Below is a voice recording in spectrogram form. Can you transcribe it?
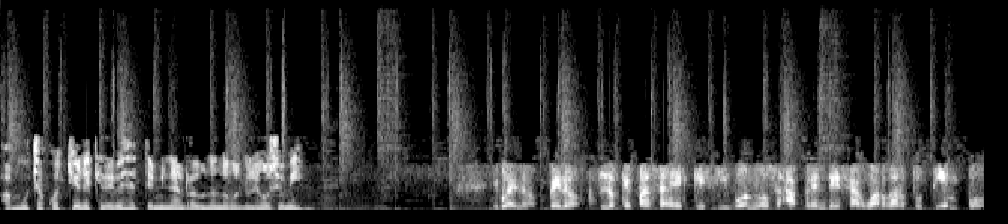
a muchas cuestiones que de veces terminan redundando con el negocio mismo. Y bueno, pero lo que pasa es que si vos no aprendes a guardar tu tiempo,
